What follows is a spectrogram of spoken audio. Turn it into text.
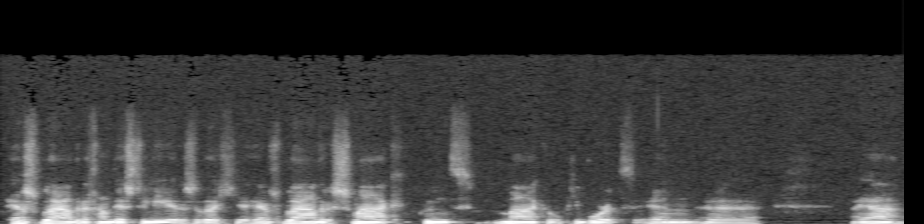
herfstbladeren gaan destilleren, zodat je herfstbladeren smaak kunt maken op je bord. En nou ja,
